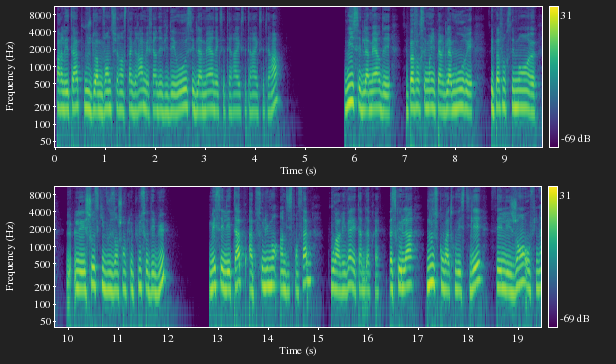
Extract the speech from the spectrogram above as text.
par l'étape où je dois me vendre sur Instagram et faire des vidéos, c'est de la merde, etc., etc., etc. Oui, c'est de la merde et c'est pas forcément hyper glamour et c'est pas forcément les choses qui vous enchantent le plus au début, mais c'est l'étape absolument indispensable pour arriver à l'étape d'après. Parce que là, nous, ce qu'on va trouver stylé, c'est les gens, au final,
